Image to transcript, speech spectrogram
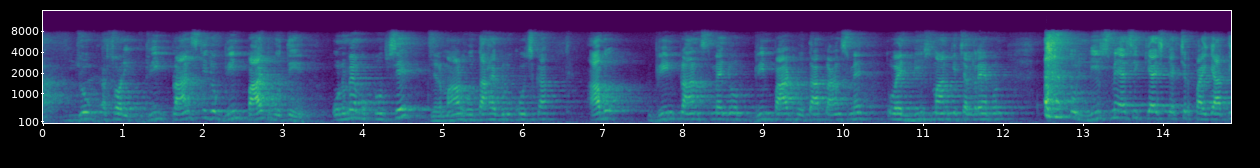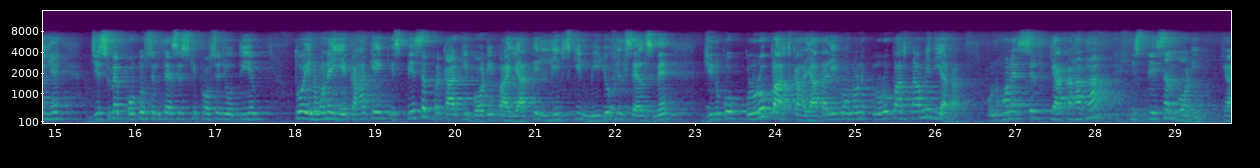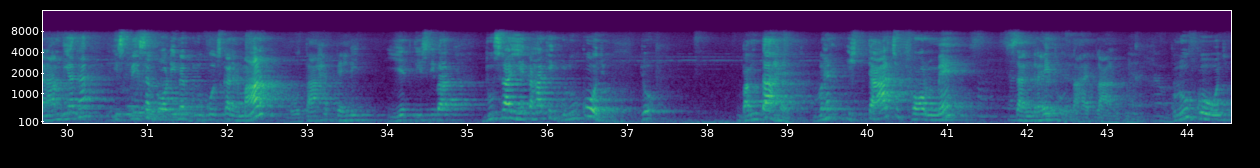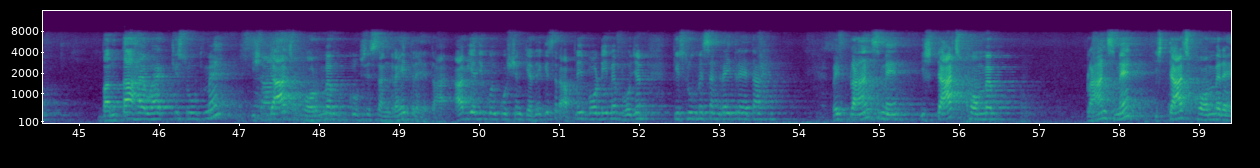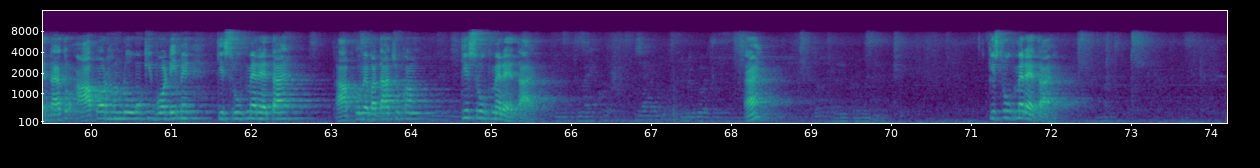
जो, सॉरी, ग्रीन प्लांट्स के जो ग्रीन पार्ट होते हैं, उनमें मुख्य रूप से निर्माण होता है ग्लूकोज का। अब ग्रीन प्लांट्स में जो ग्रीन पार्ट होता है प्लांट्स में तो वह लीव्स मान के चल रहे हैं अपन। तो लीव्स में ऐसी क्या स्ट्रक्चर पाई जाती है, जिसमें फोटोसिंथेसिस की प्रोसेस होती है? तो इन्होंने ये कहा कि एक स्पेशल प्रकार की बॉडी पाई जाती है लीव्स की मीजोफिल सेल्स में। जिनको क्लोरोप्लास्ट कहा जाता है, लेकिन उन्होंने क्लोरोप्लास्ट नाम नहीं दिया था। उन्होंने सिर्फ़ क्या कहा था? Special body. क्या नाम दिया था? स्पेशल बॉडी में ग्लूकोज का निर्माण होता है। पहली, ये तीसरी बात। दूसरा, ये कहा कि ग्लूकोज जो बनता है, वह स्टार्च फॉर्म में संग्रहित होता है प्लांट में। ग्लूकोज बनता है वह किस रूप में? स्टार्च फॉर्म में रूप से संग्रहित रहता है। अब यदि कोई क्वेश्चन कहते हैं कि सर अपनी बॉडी में भोजन किस रूप में संग्रहित रहता है? भाई प्लांट्स में स्टार्च फॉर्म में प्लांट्स में स्टार्च फॉर्म में रहता है तो आप और हम लोगों की बॉडी में किस रूप में रहता है? आपको मैं बता चुका हूँ किस रूप में रहता है, है? किस रूप में रहता है?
